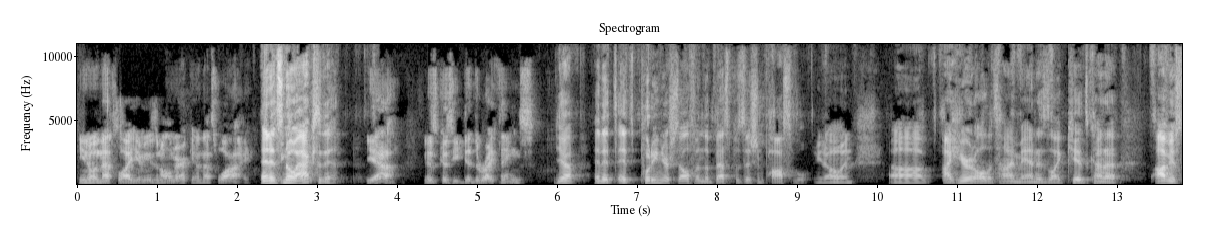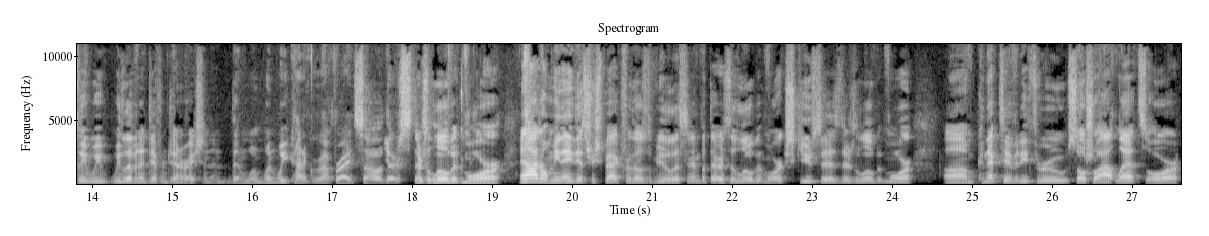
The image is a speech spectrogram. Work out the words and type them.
you know, and that's why he, I mean, he's an All American, and that's why. And it's no accident. Yeah, it's because he did the right things. Yeah, and it's it's putting yourself in the best position possible, you know. And uh, I hear it all the time, man. Is like kids kind of obviously we we live in a different generation than than when, when we kind of grew up, right? So there's there's a little bit more, and I don't mean any disrespect for those of you listening, but there's a little bit more excuses. There's a little bit more um, connectivity through social outlets or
